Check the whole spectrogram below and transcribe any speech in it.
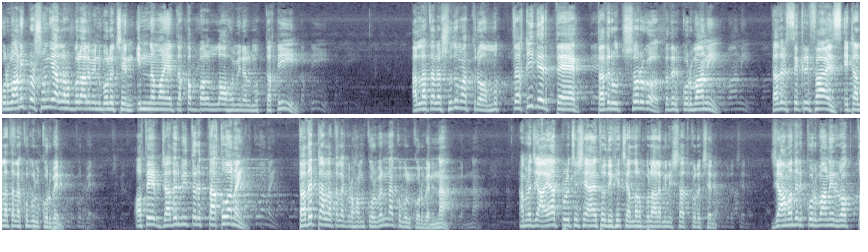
কোরবানি প্রসঙ্গে আল্লাহ রাব্বুল আলামিন বলেছেন, ইন্নামা ইয়াতাকাব্বালুল্লাহু মিনাল আল্লাহ তাআলা শুধুমাত্র মুত্তাকিদের ত্যাগ, তাদের উৎসর্গ, তাদের কোরবানি, তাদের স্যাক্রিফাইস এটা আল্লাহ তাআলা কবুল করবেন। অতএব যাদের ভিতরে তাকওয়া নাই, তাদেরটা আল্লাহ তালা গ্রহণ করবেন না, কবুল করবেন না। আমরা যে আয়াত পড়েছি, সেই আয়াতও দেখেছি, আল্লাহ রাব্বুল আলামিন ইরশাদ করেছেন যে আমাদের কোরবানির রক্ত,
